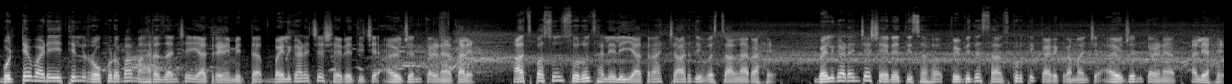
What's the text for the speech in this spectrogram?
बुट्टेवाडी येथील रोकडोबा महाराजांच्या यात्रेनिमित्त बैलगाड्याच्या शर्यतीचे आयोजन करण्यात आले. आजपासून सुरू झालेली यात्रा चार दिवस चालणार आहे. बैलगाड्यांच्या शर्यतीसह विविध सांस्कृतिक कार्यक्रमांचे आयोजन करण्यात आले आहे.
